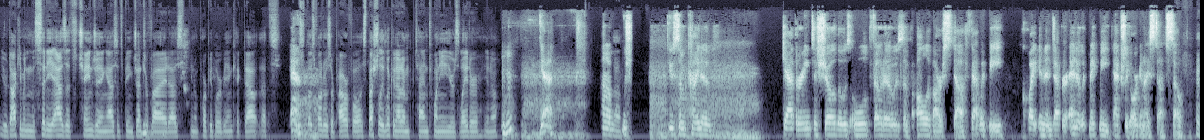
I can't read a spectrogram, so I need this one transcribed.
you're documenting the city as it's changing, as it's being gentrified, as you know, poor people are being kicked out. That's yeah. those, those photos are powerful, especially looking at them 10, 20 years later. You know. Mm-hmm. Yeah. Um, uh, we should do some kind of gathering to show those old photos of all of our stuff. That would be quite an endeavor and it would make me actually organize stuff so.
